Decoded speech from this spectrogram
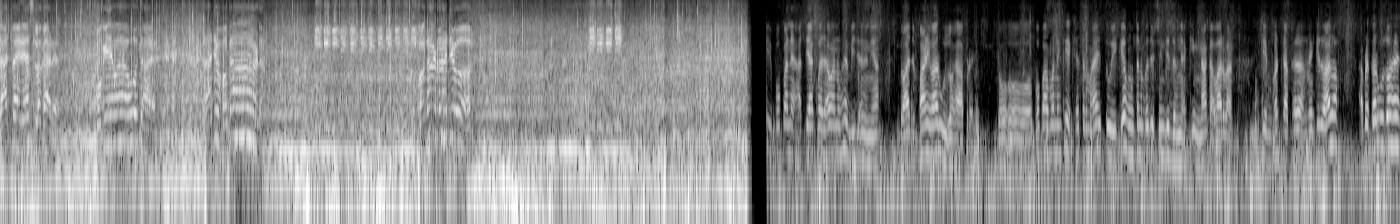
રાજભાઈ રેસ લગાડે. ભોગી જવા શું થાય? રાજુ ભગાડ ભગાડ રાજુ! પપ્પાને હાથી આંકવા જવાનું છે બીજાને ત્યાં. તો આજે પાણી વારવું જોઈએ આપણે. તો પપ્પા મને કે ખેતરમાં આવી તું એ કે, હું તને બધું સિંધી દઉં ત્યાં કેમ નાકા વારવા કેમ કટકા ફેરવા મેં કીધું, હાલો, આપણે કરવું જોઈએ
